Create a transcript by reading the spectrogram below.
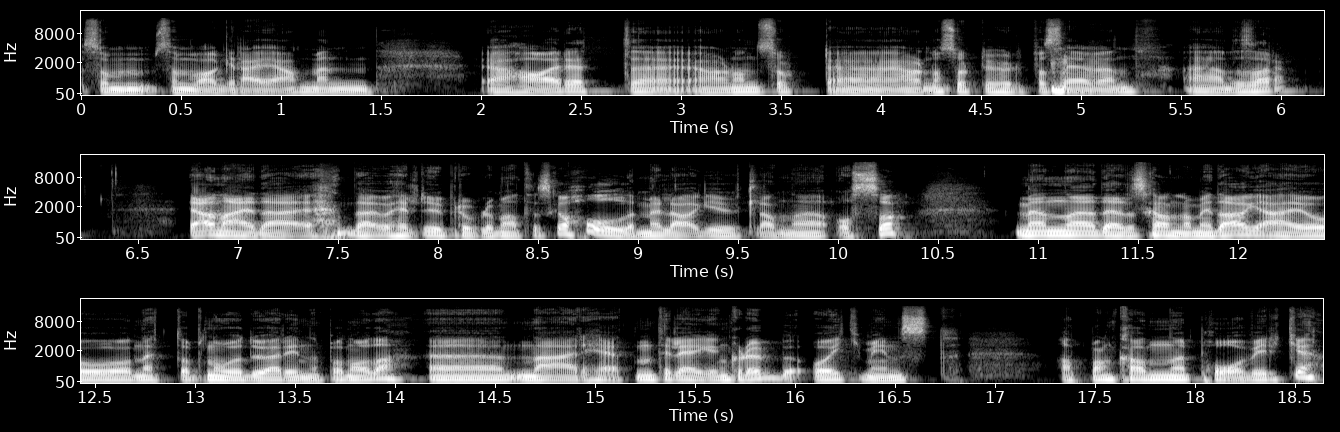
som, som var greia. Men jeg har, et, eh, jeg har, noen, sorte, jeg har noen sorte hull på CV-en, eh, dessverre. Ja, nei, det er, det er jo helt uproblematisk å holde med lag i utlandet også. Men eh, det det skal handle om i dag, er jo nettopp noe du er inne på nå. da. Nærheten til egen klubb, og ikke minst at man kan påvirke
